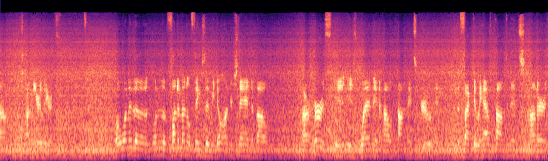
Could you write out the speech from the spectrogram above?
um, on the early Earth. Well, one of the one of the fundamental things that we don't understand about our Earth is, is when and how continents grew, and, the fact that we have continents on Earth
